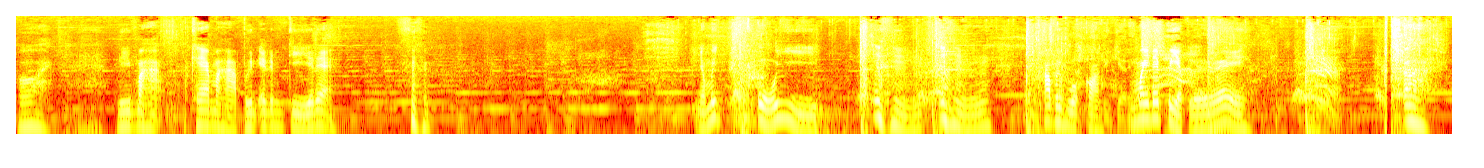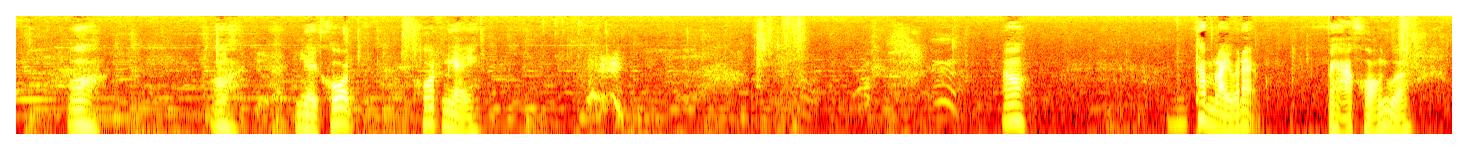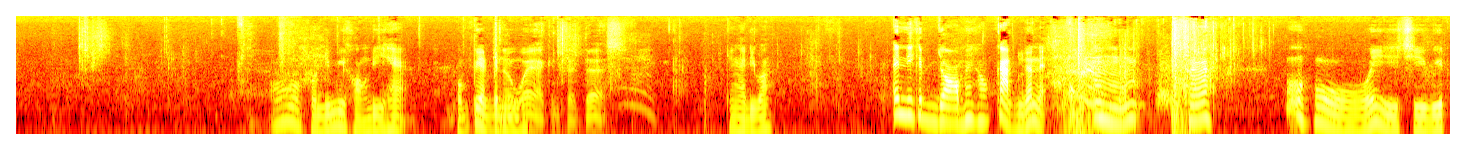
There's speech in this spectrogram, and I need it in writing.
โอ้ย นี่มาหาแค่มาหาปืน SMG เนี่ย ยังไม่ โอ้ยเข้าไปบวกก่อน ไม่ได้เปรียบเลยอะโอ้โอ้เหนื่อยโคตร โคตรเหนื่อยเอ้าทำไรวะเนี่ยไปหาของอยู่เหรอ โอ้ คนนี้มีของดีแฮะ ผมเปลี่ยนเป็น No way I can fit this. ยังไงดีวะไอ้นี่ก็ยอมให้เขากัดอยู่นั่นแหละอือหือฮะโอ้โหชีวิต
